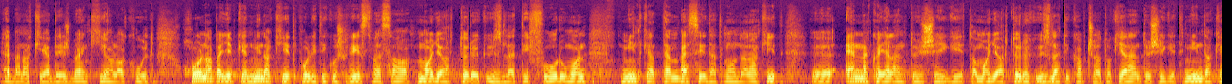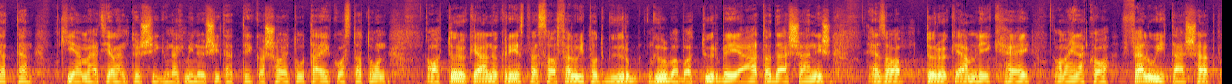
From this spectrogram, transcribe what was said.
ebben a kérdésben kialakult. Holnap egyébként mind a két politikus részt vesz a Magyar-Török Üzleti Fórumon. Mindketten beszédet mondanak itt. Ennek a jelentőségét, a magyar-török üzleti kapcsolatok jelentőségét mind a ketten kiemelt jelentőségűnek minősítették a sajtótájékoztatón. A török elnök részt vesz a felújított Gülbaba türbéje átadásán is. Ez a török emlékhely amelynek a felújítását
